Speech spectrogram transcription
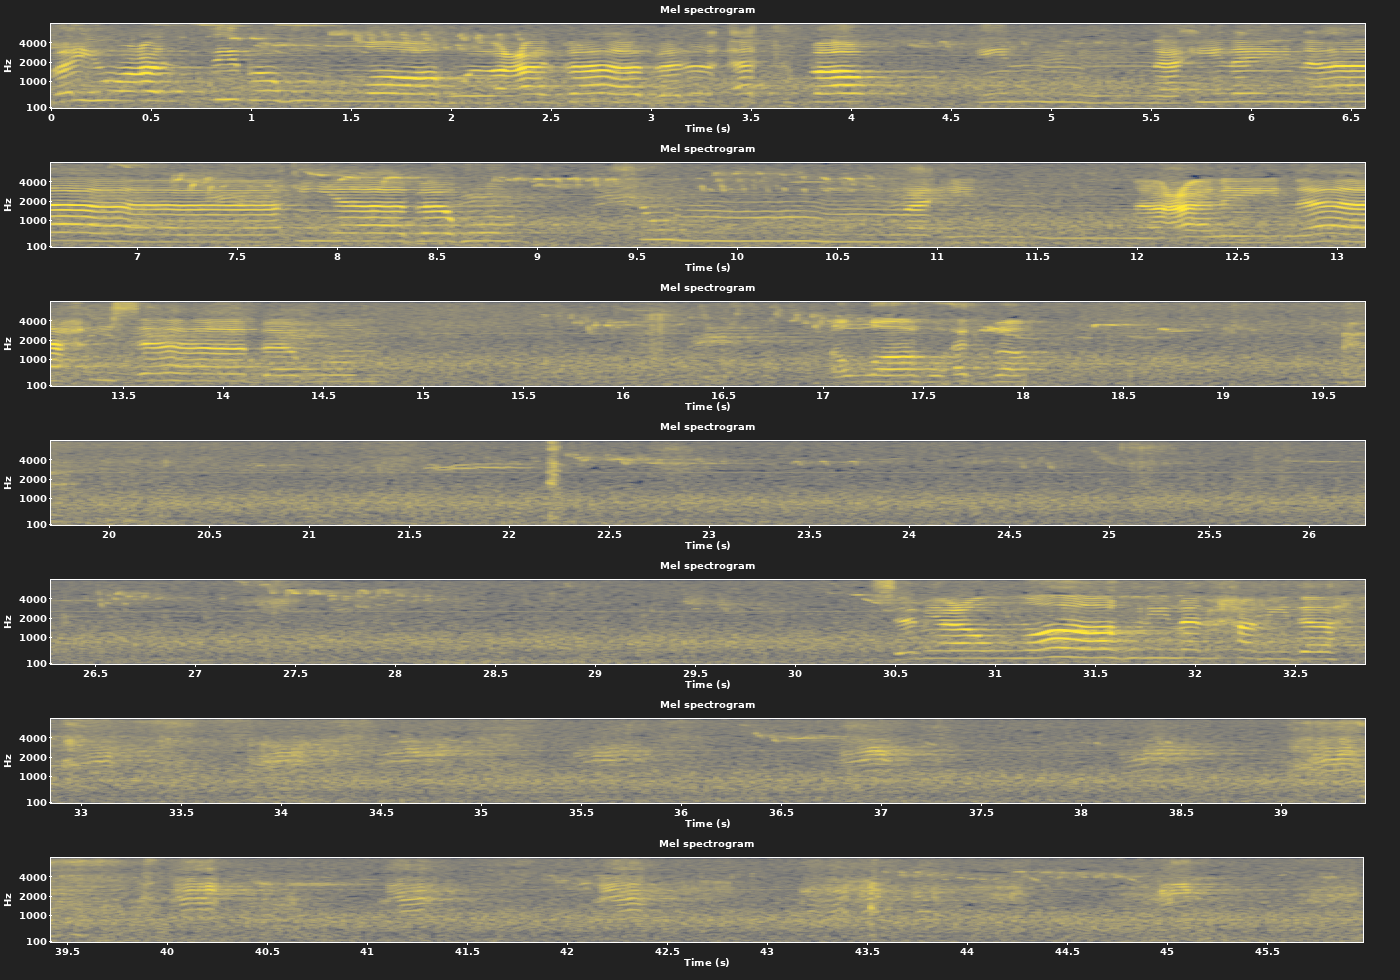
فيعذبه الله العذاب الأكبر. إن إلينا إيابهم. ثم إن علينا حسابهم. الله أكبر. سمع الله لمن حمده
